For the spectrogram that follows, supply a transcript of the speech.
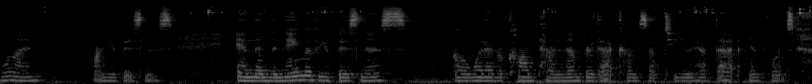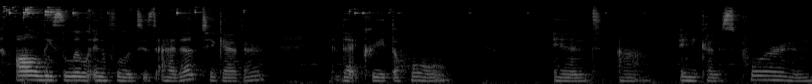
one on your business and then the name of your business or whatever compound number that comes up to you would have that influence all these little influences add up together that create the whole and uh, any kind of support and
